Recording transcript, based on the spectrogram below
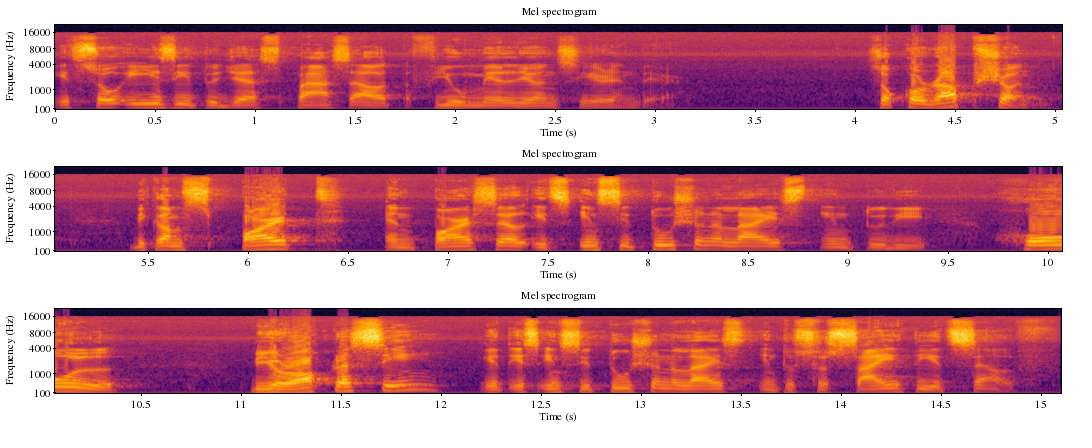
it's so easy to just pass out a few millions here and there. So corruption becomes part and parcel, it's institutionalized into the whole bureaucracy, it is institutionalized into society itself.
